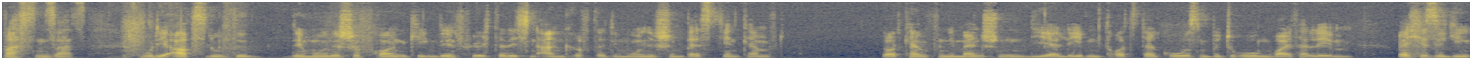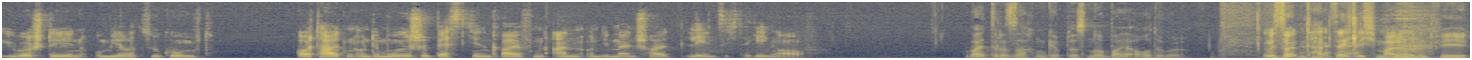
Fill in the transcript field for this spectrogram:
Was ein Satz. Wo die absolute dämonische Front gegen den fürchterlichen Angriff der dämonischen Bestien kämpft. Dort kämpfen die Menschen, die ihr Leben trotz der großen Bedrohung weiterleben, welche sie gegenüberstehen, um ihre Zukunft. Gottheiten und dämonische Bestien greifen an und die Menschheit lehnt sich dagegen auf. Weitere Sachen gibt es nur bei Audible. Wir sollten tatsächlich mal irgendwie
